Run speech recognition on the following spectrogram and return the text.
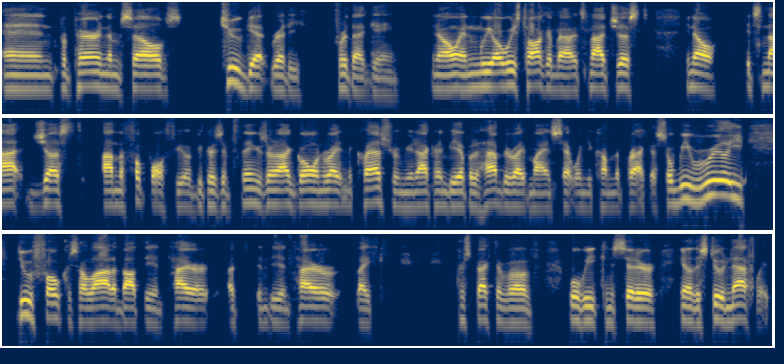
and preparing themselves to get ready for that game. You know, and we always talk about it's not just, you know, it's not just on the football field because if things are not going right in the classroom, you're not going to be able to have the right mindset when you come to practice. So we really do focus a lot about the entire, uh, the entire like perspective of what we consider, you know, the student athlete.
